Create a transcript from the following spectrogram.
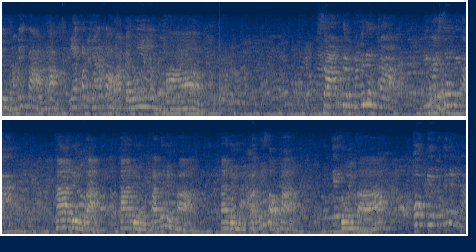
ดื่มครั้งที่สามค่ะและขออนุ ห้าดื่มค่ะห้าดื่มครั้งที่หนึ่งค่ะห้าดื่มครั้งที่สองค่ะเจ็ดดูไหมจ๊ะหกดื่มครั้งที่หนึ่งค่ะ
